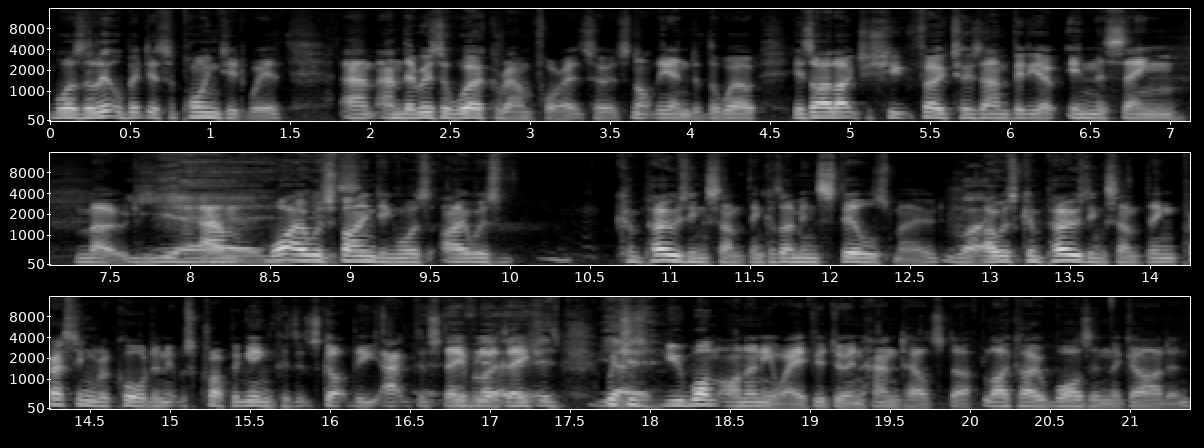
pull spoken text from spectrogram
was a little bit disappointed with, um, and there is a workaround for it, so it's not the end of the world. Is I like to shoot photos and video in the same mode. Yeah, Um, what I was it's- finding was I was composing something because I'm in stills mode. Right. I was composing something, pressing record, and it was cropping in because it's got the active stabilization, it's- which is you want on anyway if you're doing handheld stuff, like I was in the garden.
